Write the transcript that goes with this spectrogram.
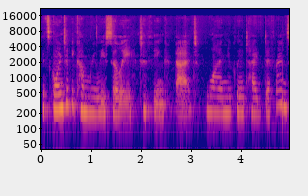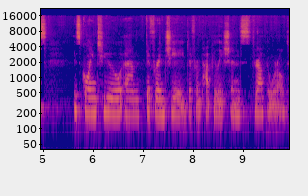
it's going to become really silly to think that one nucleotide difference is going to um, differentiate different populations throughout the world.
